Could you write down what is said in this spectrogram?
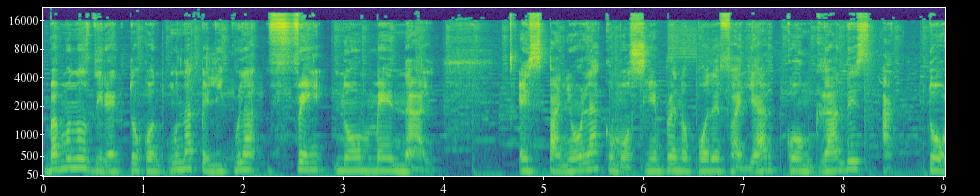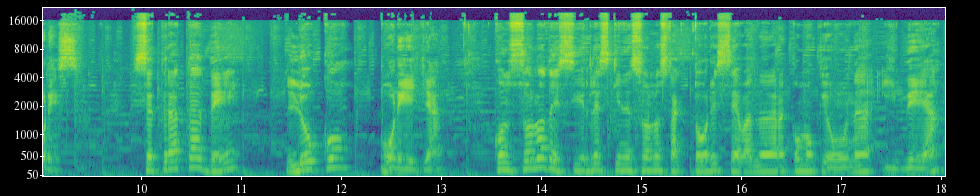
Vámonos directo con una película fenomenal. Española, como siempre, no puede fallar con grandes actores. Se trata de Loco por ella. Con solo decirles quiénes son los actores se van a dar como que una idea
